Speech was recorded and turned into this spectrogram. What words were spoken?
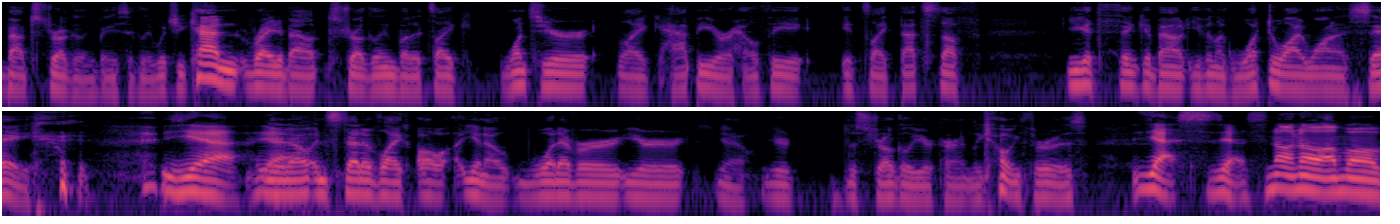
about struggling basically, which you can write about struggling, but it's like once you're like happy or healthy, it's like that stuff. You get to think about even like what do I want to say, Yeah, yeah. you know, instead of like oh, you know, whatever your, you know, your the struggle you're currently going through is. Yes, yes. No, no. I'm uh,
